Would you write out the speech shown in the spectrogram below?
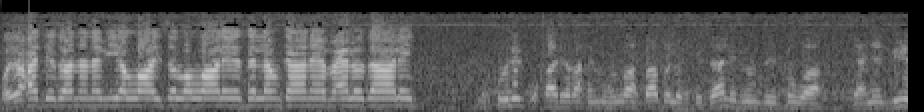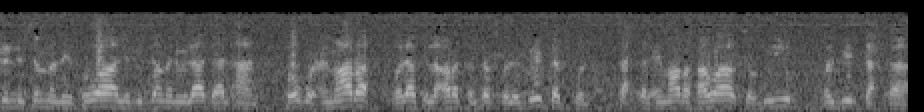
ويحدث أن نبي الله صلى الله عليه وسلم كان يفعل ذلك. يقول البخاري رحمه الله باب الاغتسال من ذي طوى. يعني البير اللي يسمى ذي طوى اللي قدام الولادة الآن. فوق عمارة ولكن لا اردت أن تدخل. البير تدخل. تحت العمارة هواء كبير والبير تحتها.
